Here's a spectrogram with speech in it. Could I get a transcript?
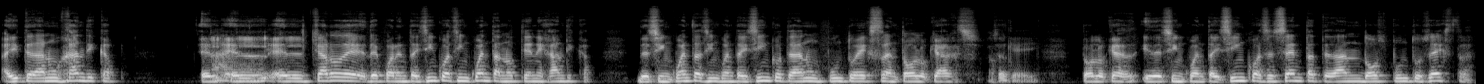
ahí te dan un handicap. El, ah, el, charro de, de, 45 a 50 no tiene handicap. De 50 a 55 te dan un punto extra en todo lo que hagas. todo lo que hagas. Y de 55 a 60 te dan dos puntos extra.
